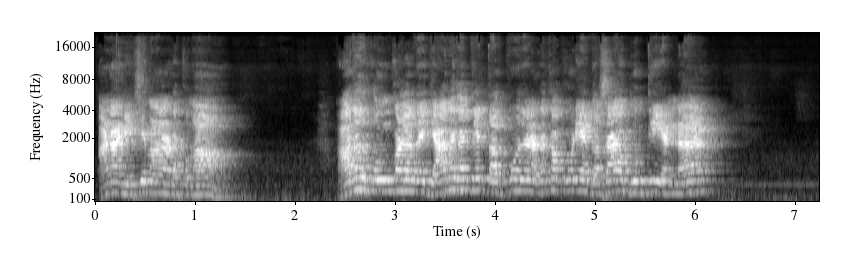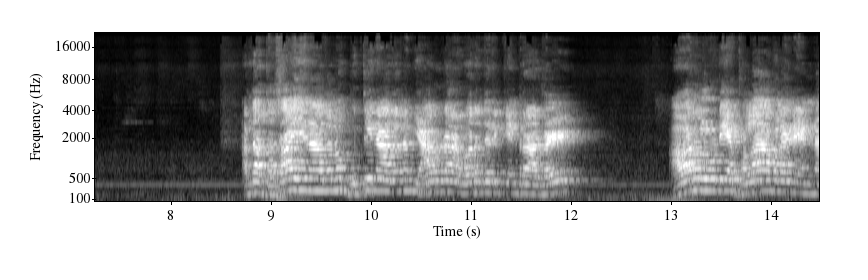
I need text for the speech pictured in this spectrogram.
ஆனால் நிச்சயமாக நடக்குமா? அதற்கு உங்களது ஜாதகத்தில் தற்போது நடக்கக்கூடிய தசா புத்தி என்ன? அந்த தசாயிநாதனும் புத்திநாதனும் யாருடன் அமர்ந்திருக்கின்றார்கள்? அவர்களுடைய பலாபலன் என்ன?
